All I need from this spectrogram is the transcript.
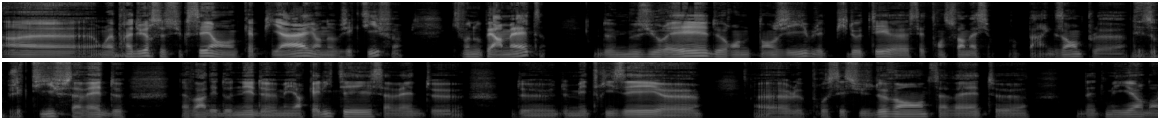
on va traduire ce succès en KPI, en objectifs, qui vont nous permettre de mesurer, de rendre tangible et de piloter cette transformation. Donc, par exemple, des objectifs, ça va être de d'avoir des données de meilleure qualité, ça va être de, de, maîtriser le processus de vente, ça va être d'être meilleur dans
